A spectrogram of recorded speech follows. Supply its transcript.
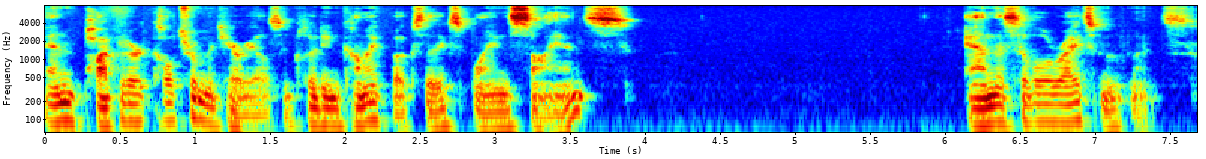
and popular cultural materials, including comic books that explain science, and the civil rights movements.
